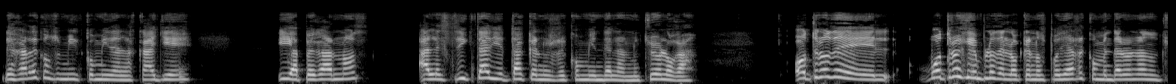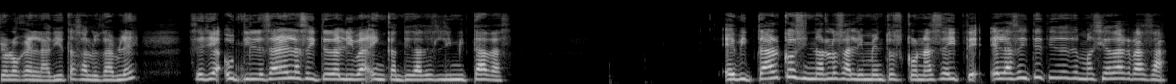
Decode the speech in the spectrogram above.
dejar de consumir comida en la calle y apegarnos a la estricta dieta que nos recomienda la nutrióloga. Otro del otro ejemplo de lo que nos podría recomendar una nutrióloga en la dieta saludable sería utilizar el aceite de oliva en cantidades limitadas. Evitar cocinar los alimentos con aceite. El aceite tiene demasiada grasa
